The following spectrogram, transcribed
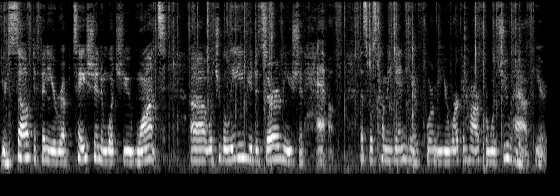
yourself, defending your reputation and what you want, uh, what you believe you deserve and you should have. That's what's coming in here for me. You're working hard for what you have here.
